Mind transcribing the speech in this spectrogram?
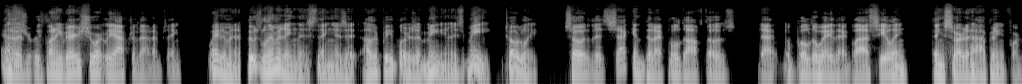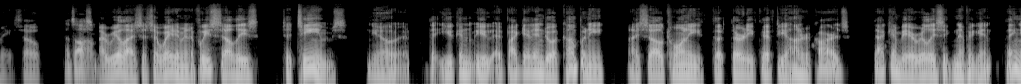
And it was really funny. Very shortly after that, I'm saying, wait a minute, who's limiting this thing? Is it other people or is it me? And it's me, totally. So the second that I pulled off those, that pulled away that glass ceiling, things started happening for me. So that's awesome. Um, I realized I said, wait a minute, if we sell these to teams, you know, that you can, you, if I get into a company, I sell 20, 30, 50, 100 cards, that can be a really significant thing.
